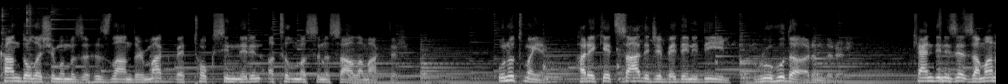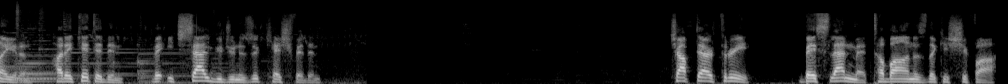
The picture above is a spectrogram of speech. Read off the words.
kan dolaşımımızı hızlandırmak ve toksinlerin atılmasını sağlamaktır. Unutmayın, hareket sadece bedeni değil, ruhu da arındırır. Kendinize zaman ayırın, hareket edin ve içsel gücünüzü keşfedin. Chapter 3 Beslenme tabağınızdaki şifa.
